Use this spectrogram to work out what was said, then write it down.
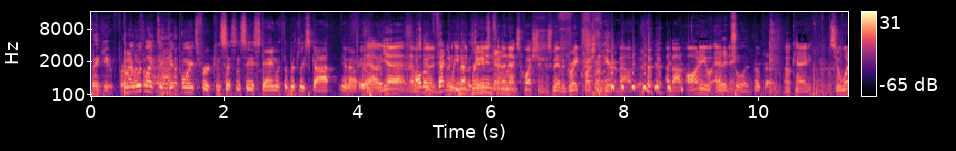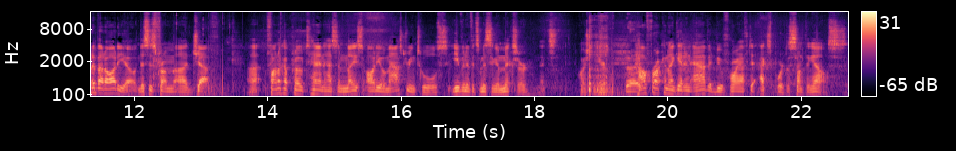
Thank you. for But I would like to get points for consistency, staying with the Ridley Scott, you know. Yeah, yeah, that was Although good. technically But that was bring it James in for the next question because we have a great question here about about audio editing. Excellent. Okay. Okay. So what about audio? This is from uh, Jeff. Uh, Final Cut Pro 10 has some nice audio mastering tools, even if it's missing a mixer. That's the question here. Right. How far can I get an Avid before I have to export to something else?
